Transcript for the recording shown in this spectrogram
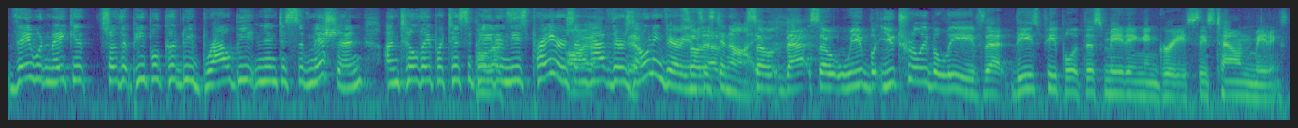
they would make it so that people could be browbeaten into submission until they participate Oh, in these prayers and I- have their yeah. zoning variances so that, denied. So that so we you truly believe that these people at this meeting in Greece, these town meetings,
